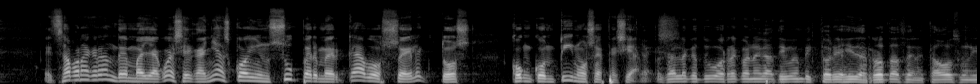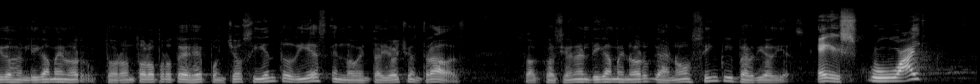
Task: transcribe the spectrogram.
en Sabana Grande, en Mayagüez y en Añasco hay un supermercado selectos con continuos especiales. A pesar de que tuvo récord negativo en victorias y derrotas en Estados Unidos en Liga Menor, Toronto lo protege, ponchó 110 en 98 entradas. Su actuación en Liga Menor ganó 5 y perdió 10. Es White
